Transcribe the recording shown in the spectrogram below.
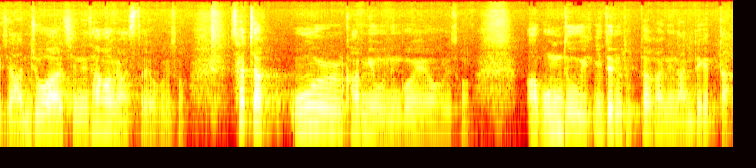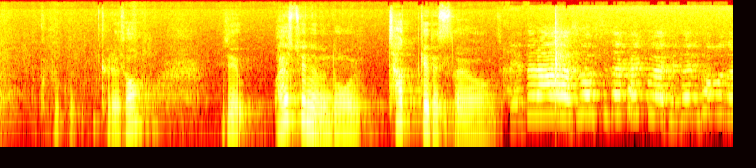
이제 안 좋아지는 상황이 왔어요. 그래서 살짝 우울감이 오는 거예요. 그래서 아 몸도 이대로 뒀다가는 안 되겠다. 그리고 그래서 이제 할 수 있는 운동을 찾게 됐어요. 얘들아 수업 시작할 거야. 제자리 서보자.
